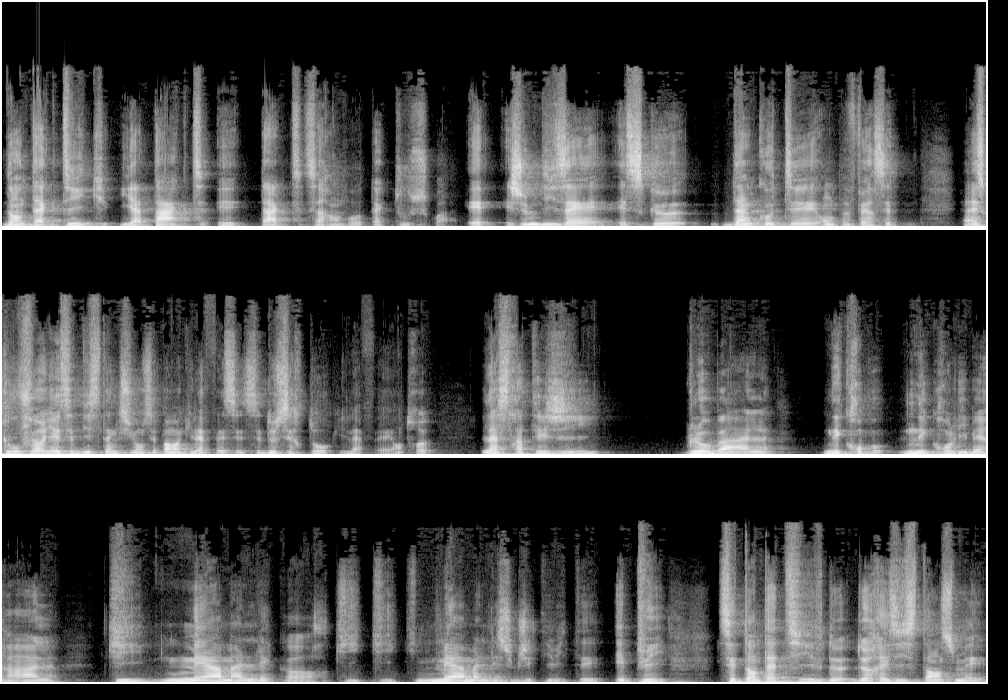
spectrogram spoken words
dans tactique, il y a tact, et tact, ça renvoie au tactus, quoi. Et, et je me disais, est-ce que d'un côté, on peut faire cette est-ce que vous feriez cette distinction? C'est pas moi qui l'a fait, c'est De Certeau qui l'a fait entre la stratégie globale, nécro, nécrolibérale, qui met à mal les corps, qui, qui, met à mal les subjectivités, et puis ces tentatives de, résistance, mais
